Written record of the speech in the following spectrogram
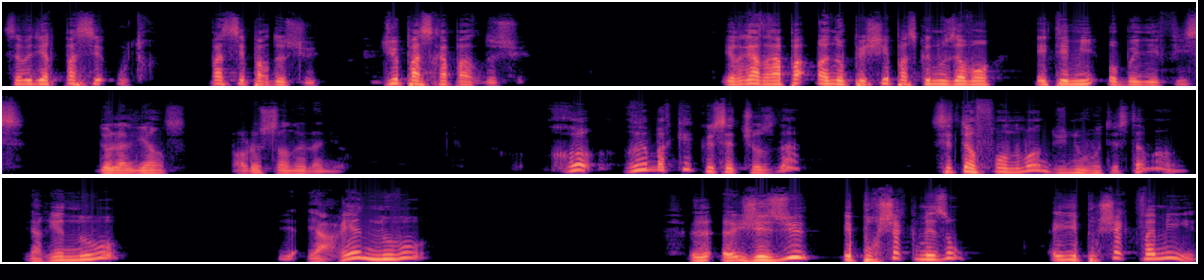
ça veut dire passer outre, passer par-dessus. Dieu passera par-dessus. Il ne regardera pas à nos péchés parce que nous avons été mis au bénéfice de l'alliance par le sang de l'agneau. remarquez que cette chose-là, c'est un fondement du Nouveau Testament. Il n'y a rien de nouveau. Il n'y a, rien de nouveau. Euh, euh, Jésus est pour chaque maison. Il est pour chaque famille.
